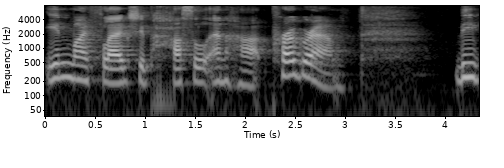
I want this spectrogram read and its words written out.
in my flagship Hustle and Heart program. The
